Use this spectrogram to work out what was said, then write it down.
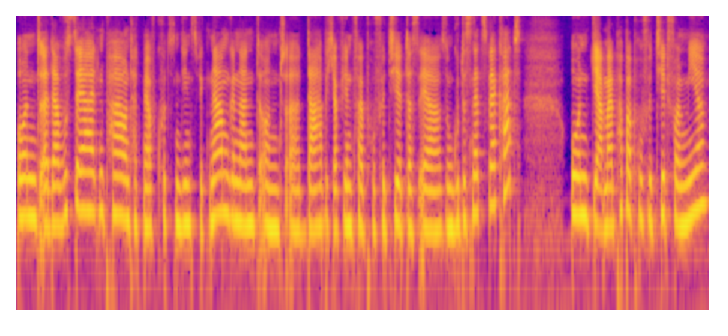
Und äh, da wusste er halt ein paar und hat mir auf kurzen Dienstweg Namen genannt. Und äh, da habe ich auf jeden Fall profitiert, dass er so ein gutes Netzwerk hat. Und ja, mein Papa profitiert von mir.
